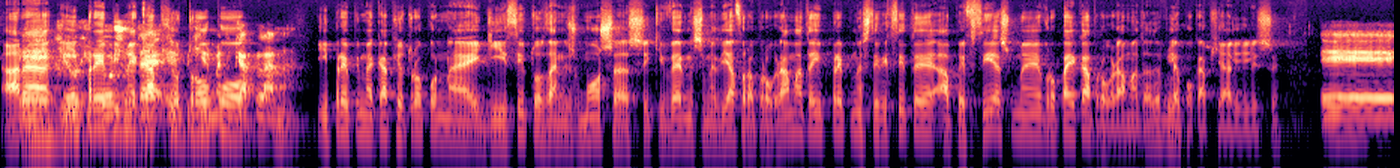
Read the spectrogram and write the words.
Άρα ε, και ή πρέπει με κάποιο τρόπο, πλάνα. Ή πρέπει με κάποιο τρόπο να εγγυηθεί το δανεισμό σας η κυβέρνηση με διάφορα προγράμματα ή πρέπει να στηριχθείτε απευθείας με ευρωπαϊκά προγράμματα; Δεν βλέπω κάποια άλλη λύση. Ε,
